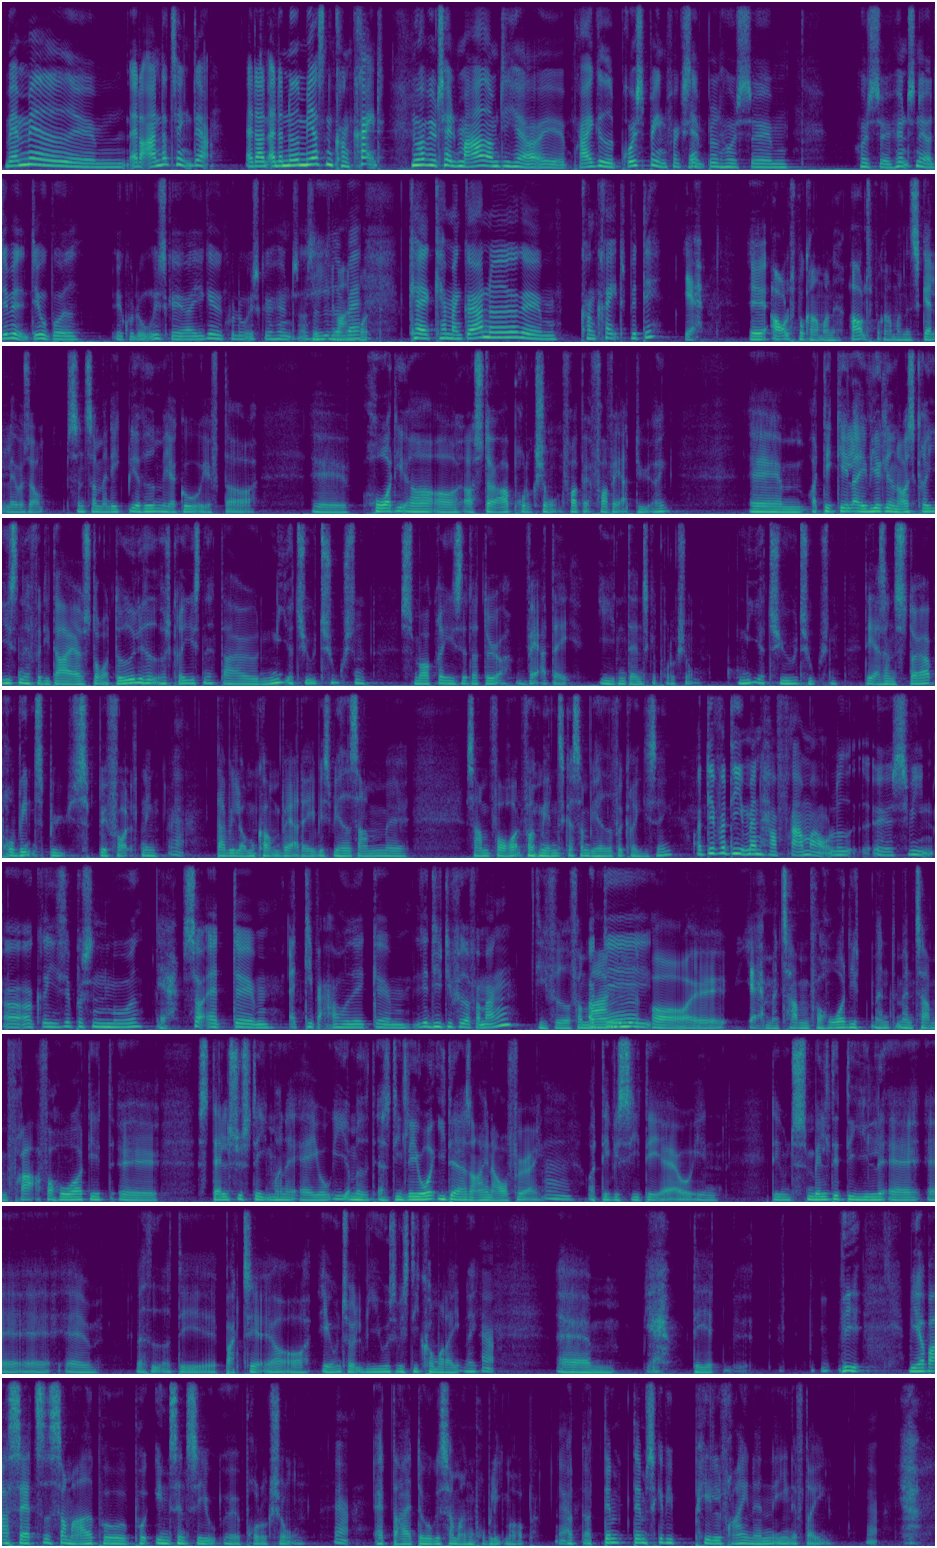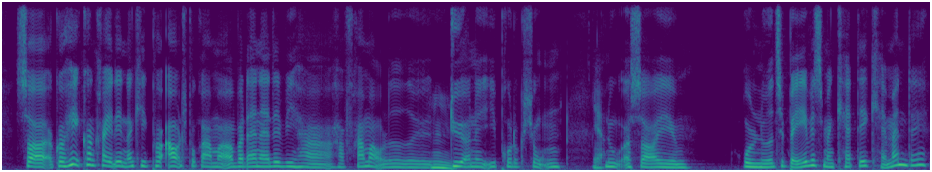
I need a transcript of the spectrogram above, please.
Hvad med, øh, er der andre ting der? Er der, er der noget mere sådan konkret? Nu har vi jo talt meget om de her øh, brækkede brystben, for eksempel, ja. hos, øh, hos øh, hønsene, og det, det er jo både økologiske og ikke økologiske høns og så videre. Hvad, kan, kan man gøre noget øh, konkret ved det? Ja, øh, avlsprogrammerne. Avlsprogrammerne skal laves om, sådan så man ikke bliver ved med at gå efter øh, hurtigere og, og større produktion fra, fra hvert dyr. Ikke? Øhm, og det gælder i virkeligheden også grisene, fordi der er jo stor dødelighed hos grisene. Der er jo 29.000 smågrise, der dør hver dag i den danske produktion. 29.000. Det er altså en større provinsbys befolkning, Ja. der ville omkomme hver dag, hvis vi havde samme, øh, samme forhold for mennesker, som vi havde for grise. Ikke? Og det er fordi, man har fremavlet øh, svin og, og grise på sådan en måde, Ja. så at, øh, at de bare overhovedet ikke... Øh, de, de føder for mange. De føder for Og mange, det- og øh, ja, man tager dem for hurtigt, man, man tager dem fra for hurtigt. Øh, staldsystemerne er jo i og med, altså de lever i deres egen afføring, mm. og det vil sige, det er jo en, det er jo en smeltedile af, af, af, hvad hedder det, bakterier og eventuelt virus, hvis de kommer derind. Ikke? Ja. Øhm, ja, det er, vi, vi har bare satset så meget på, på intensiv øh, produktion, Ja. at der er dukket så mange problemer op. Ja. Og, og dem, dem skal vi pille fra hinanden en efter en. Så gå helt konkret ind og kigge på avlsprogrammer, og hvordan er det, vi har, har fremavlet øh, mm. dyrene i produktionen Ja. nu, og så øh, rulle noget tilbage, hvis man kan det. Kan man det?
